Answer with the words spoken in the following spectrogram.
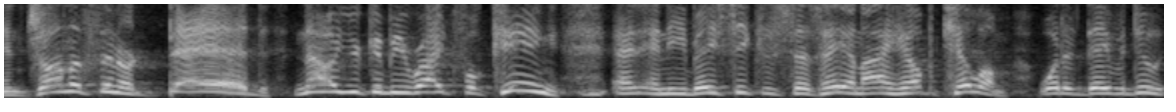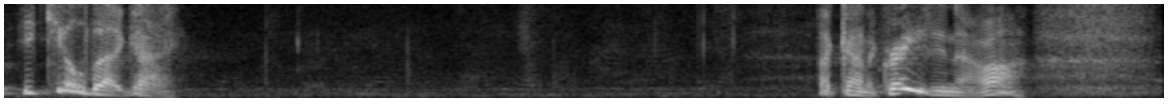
and Jonathan are dead. Now you can be rightful king. And, and he basically says, Hey, and I helped kill him. What did David do? He killed that guy. That's kind of crazy now, huh?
